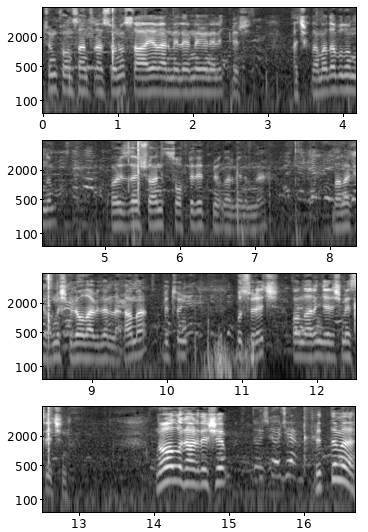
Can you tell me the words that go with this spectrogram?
tüm konsantrasyonu sahaya vermelerine yönelik bir açıklamada bulundum. O yüzden şu an hiç sohbet etmiyorlar benimle. Bana kızmış bile olabilirler ama bütün bu süreç onların gelişmesi için. Ne oldu kardeşim? Bitti hocam. Bitti mi?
